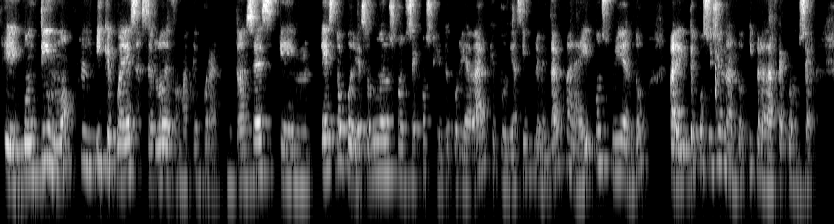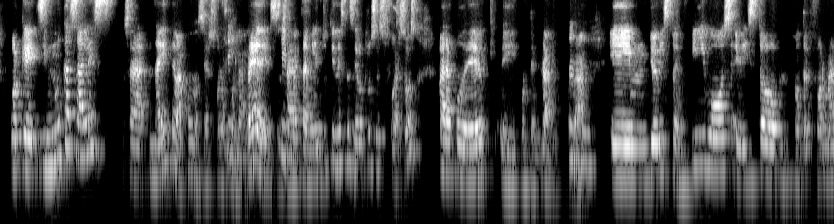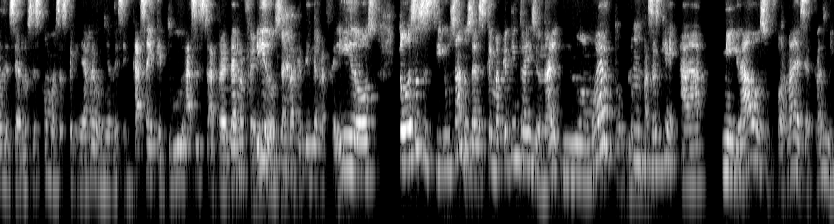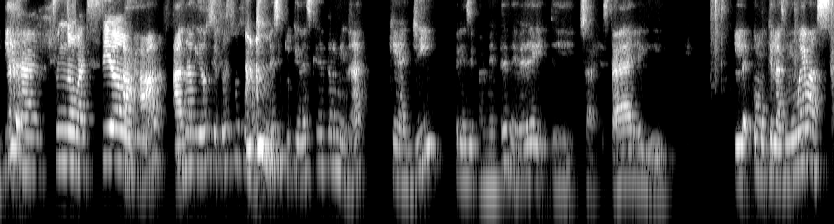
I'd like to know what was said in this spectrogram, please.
eh, continuo y que puedes hacerlo de forma temporal. Entonces, em, esto podría ser uno de los consejos que yo te podría dar, que podrías implementar para ir construyendo, para irte posicionando y para darte a conocer. Porque si nunca sales o sea, nadie te va a conocer solo por las redes, o sea, pues. también tú tienes que hacer otros esfuerzos para poder eh, contemplarlo, ¿verdad? Em, yo he visto en vivos, he visto otras formas de hacerlos, es como esas pequeñas reuniones en casa y que tú haces a través de referidos, el marketing de referidos, todo eso se sigue usando, o sea, es que el marketing tradicional no ha muerto, lo que pasa es que ha migrado su forma de ser transmitido. su innovación. Ajá, han habido ciertas transformaciones y tú tienes que determinar que allí principalmente debe de, o sea, está el, como que las nuevas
